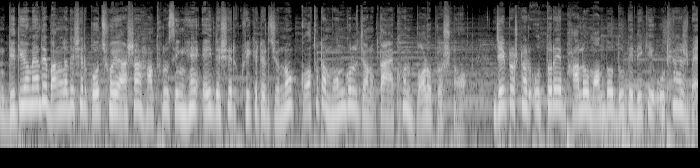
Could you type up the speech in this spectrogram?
দ্বিতীয় মেয়াদে বাংলাদেশের কোচ হয়ে আসা হাথুরু সিংহে এই দেশের ক্রিকেটের জন্য কতটা মঙ্গলজনক তা এখন বড় প্রশ্ন। যেই প্রশ্নের উত্তরে ভালো, মন্দ দুটি দিকই উঠে আসবে।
